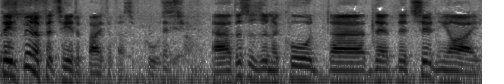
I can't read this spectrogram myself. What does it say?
There's benefits here to both of us, of course. Uh, this is an accord uh, that, that certainly I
